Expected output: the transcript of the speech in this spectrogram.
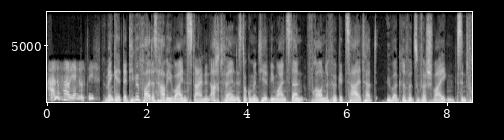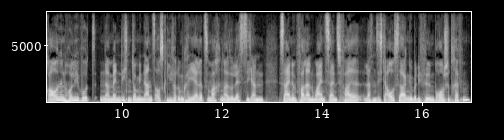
Hallo Fabian, grüß dich. Wenke, der tiefe Fall des Harvey Weinstein. In acht Fällen ist dokumentiert, wie Weinstein Frauen dafür gezahlt hat, Übergriffe zu verschweigen. Sind Frauen in Hollywood einer männlichen Dominanz ausgeliefert, um Karriere zu machen? Also lässt sich an seinem Fall, an Weinsteins Fall, lassen sich da Aussagen über die Filmbranche treffen?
